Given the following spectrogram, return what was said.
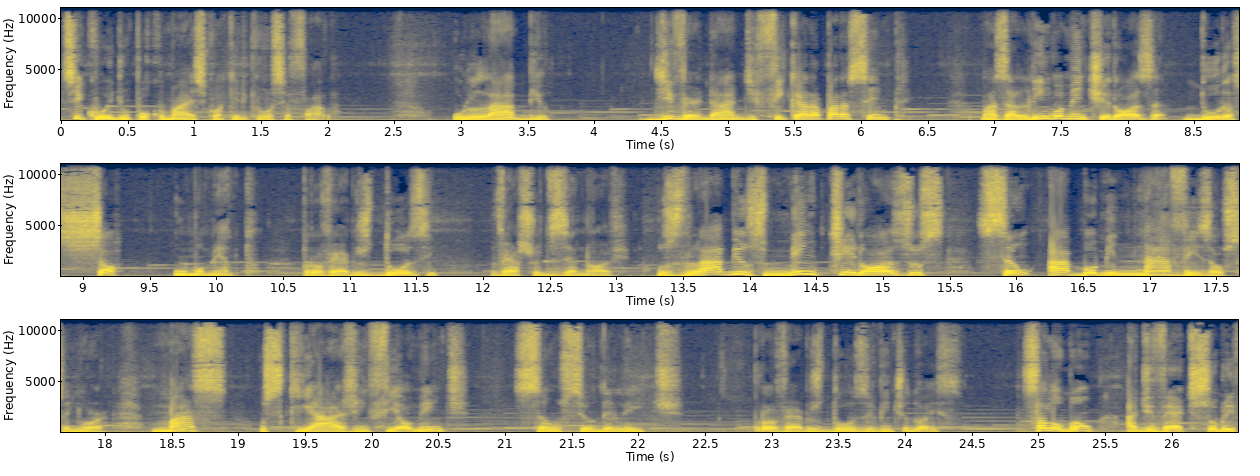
se cuide um pouco mais com aquele que você fala. O lábio de verdade ficará para sempre, mas a língua mentirosa dura só um momento. Provérbios 12, verso 19. Os lábios mentirosos são abomináveis ao Senhor, mas os que agem fielmente são o seu deleite. Provérbios 12, 22. Salomão adverte sobre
